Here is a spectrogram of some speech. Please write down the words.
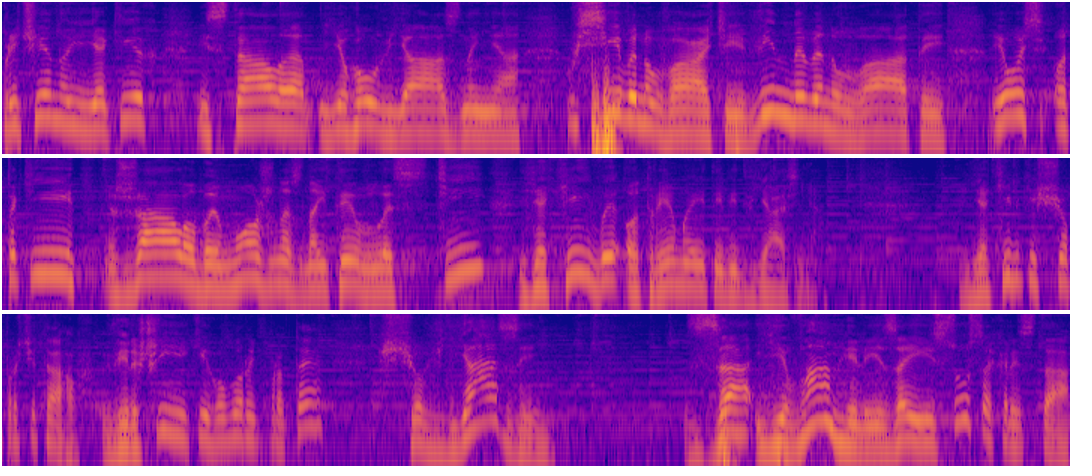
причиною яких і стало його ув'язнення. Всі винуваті, він не винуватий. І ось отакі жалоби можна знайти в листі, який ви отримаєте від в'язня. Я тільки що прочитав вірші, які говорять про те, що в'язень за Євангеліє, за Ісуса Христа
